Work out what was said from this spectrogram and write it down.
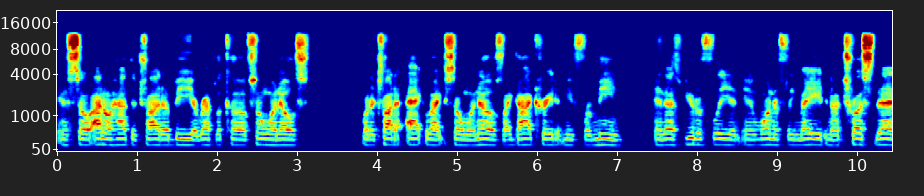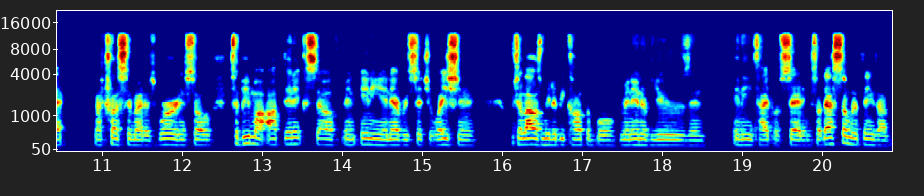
And so I don't have to try to be a replica of someone else or to try to act like someone else. Like God created me for me. And that's beautifully and, and wonderfully made. And I trust that I trust him at his word. And so to be my authentic self in any and every situation, which allows me to be comfortable in interviews and any type of setting. So that's some of the things I've,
